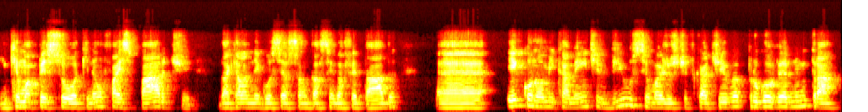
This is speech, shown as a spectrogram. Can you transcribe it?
em que uma pessoa que não faz parte daquela negociação está sendo afetada, uh, economicamente viu-se uma justificativa para o governo entrar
